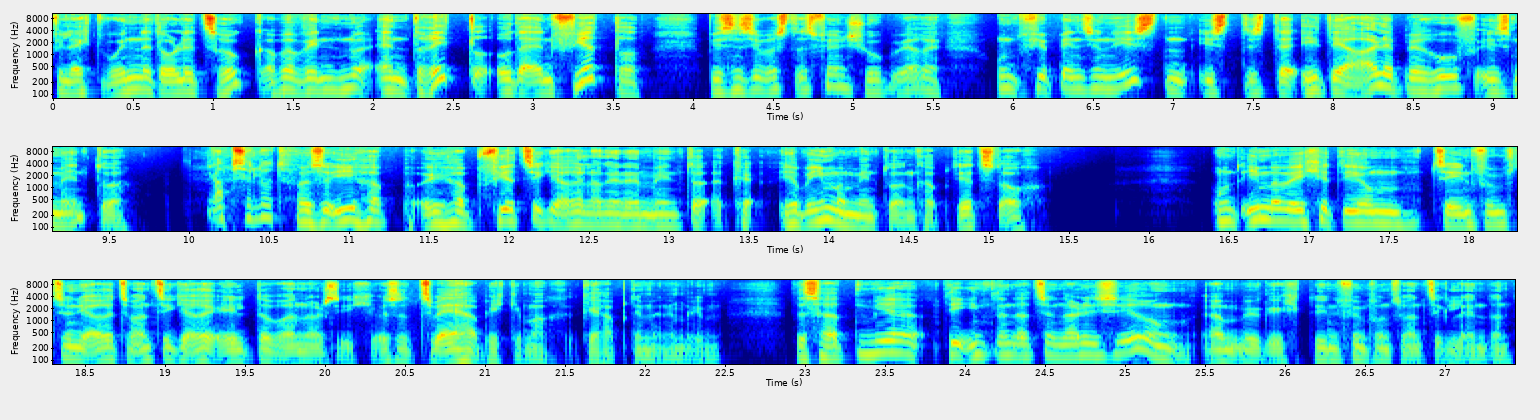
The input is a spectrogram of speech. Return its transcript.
Vielleicht wollen nicht alle zurück, aber wenn nur ein Drittel oder ein Viertel, wissen Sie, was das für ein Schub wäre? Und für Pensionisten ist das der ideale Beruf ist Mentor. Absolut. Also ich habe ich hab 40 Jahre lang einen Mentor, ich habe immer Mentoren gehabt, jetzt auch. Und immer welche, die um 10, 15 Jahre, 20 Jahre älter waren als ich. Also zwei habe ich gemacht, gehabt in meinem Leben. Das hat mir die Internationalisierung ermöglicht in 25 Ländern.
